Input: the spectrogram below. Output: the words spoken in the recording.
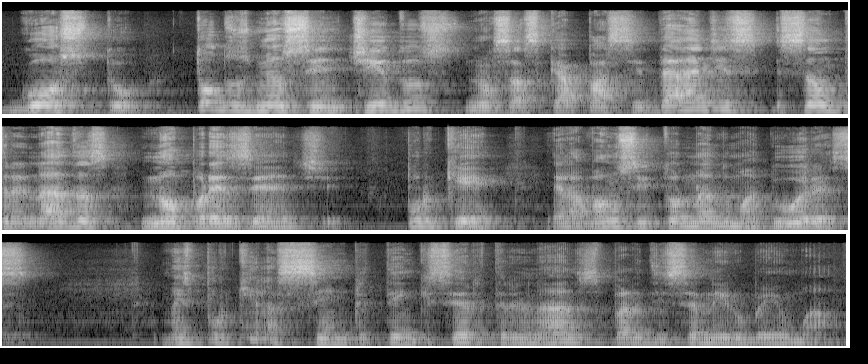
gosto, todos os meus sentidos, nossas capacidades são treinadas no presente. Por quê? Elas vão se tornando maduras mas por que elas sempre têm que ser treinadas para discernir o bem e o mal?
